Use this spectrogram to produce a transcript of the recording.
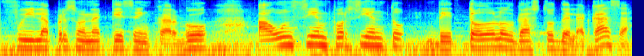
fui la persona que se encargó a un 100% de todos los gastos de la casa.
